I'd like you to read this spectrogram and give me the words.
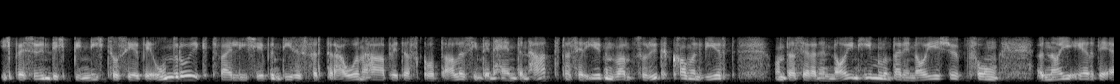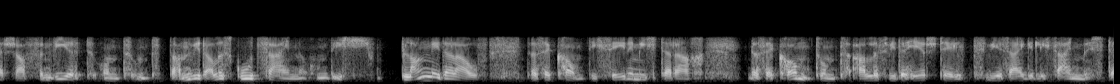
Ich persönlich bin nicht so sehr beunruhigt, weil ich eben dieses Vertrauen habe, dass Gott alles in den Händen hat, dass er irgendwann zurückkommen wird und dass er einen neuen Himmel und eine neue neue Schöpfung, neue Erde erschaffen wird und, und dann wird alles gut sein. Und ich lange darauf, dass er kommt. Ich sehne mich danach, dass er kommt und alles wiederherstellt, wie es eigentlich sein müsste.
